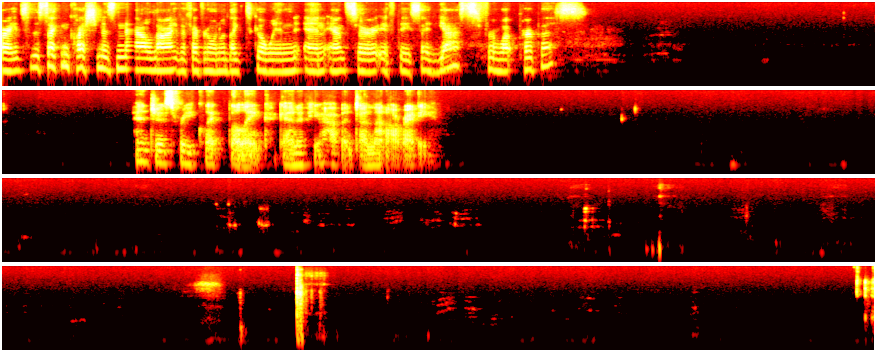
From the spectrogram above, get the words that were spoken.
All right, so the second question is now live. If everyone would like to go in and answer if they said yes, for what purpose? And just re-click the link again if you haven't done that already.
